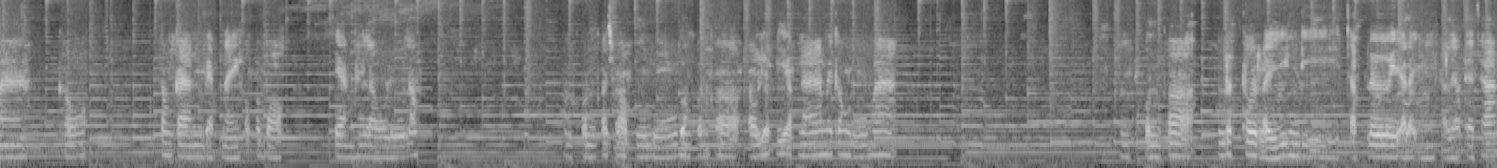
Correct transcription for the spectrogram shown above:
มา เขาต้องการแบบไหนเขาก็บอกแจ้งให้เรารู้เนาะบางคนก็ชอบหรูๆบางคนก็เอาเรียบๆนะ ไม่ต้องหรูมากบางคนก็เลือกเท่าไหร่ยิ่งดีจัดเลยอะไรอย่างนี้ค่ะแล้วแต่ช่าง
